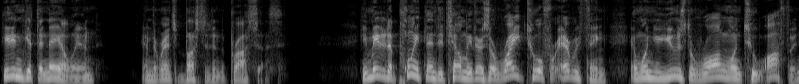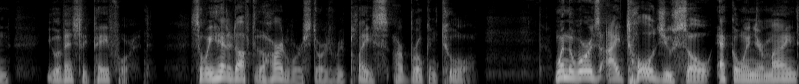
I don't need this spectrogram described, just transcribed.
He didn't get the nail in, and the wrench busted in the process. He made it a point then to tell me there's a right tool for everything, and when you use the wrong one too often, you eventually pay for it. So we headed off to the hardware store to replace our broken tool. When the words I told you so echo in your mind,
